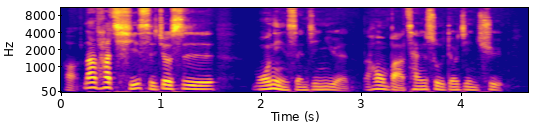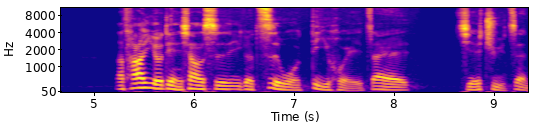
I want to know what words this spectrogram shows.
好，那它其实就是模拟神经元，然后把参数丢进去，那它有点像是一个自我递回在解矩阵。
